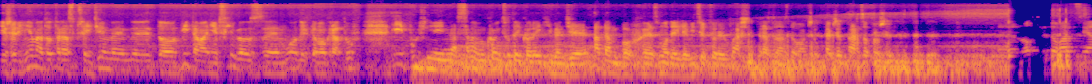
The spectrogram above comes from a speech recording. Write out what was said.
Jeżeli nie ma, to teraz przejdziemy e, do Wita Maniewskiego z e, Młodych Demokratów i później na samym końcu tej kolejki będzie Adam Boch z Młodej Lewicy, który właśnie teraz do nas dołączył. Także bardzo proszę. No, sytuacja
